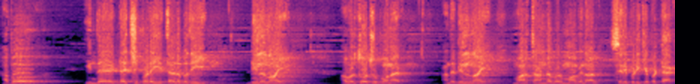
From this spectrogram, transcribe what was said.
அப்போ இந்த டச்சு படை தளபதி டிலனாய் அவர் தோற்று போனார். அந்த டிலனாய் மார்த்தாண்டவர்மாவினால் சிறைப்பிடிக்கப்பட்டார்.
